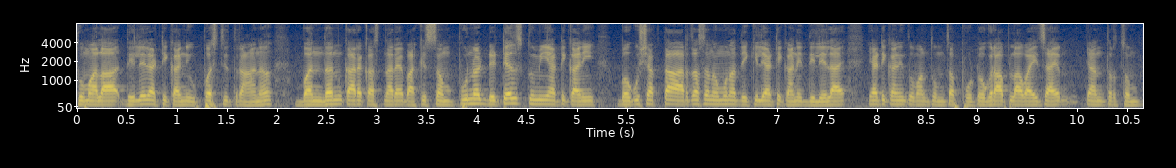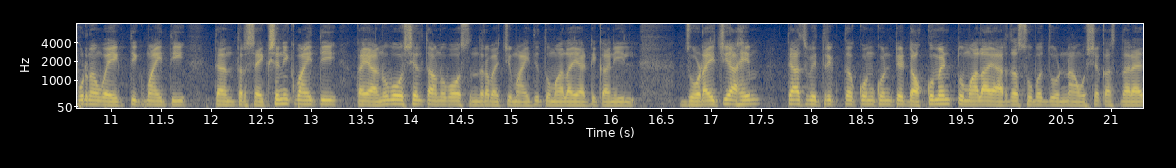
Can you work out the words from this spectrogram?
तुम्हाला दिलेल्या ठिकाणी उपस्थित राहणं बंधनकारक असणार आहे. बाकी संपूर्ण डिटेल्स तुम्ही या ठिकाणी बघू शकता. अर्जाचा नमुना देखील या ठिकाणी दिलेला आहे. या ठिकाणी तुम्हाला तुमचा फोटोग्राफ लावायचा आहे. त्यानंतर संपूर्ण वैयक्तिक माहिती त्यानंतर शैक्षणिक माहिती काही अनुभव असेल तर अनुभवासंदर्भाची माहिती तुम्हाला या ठिकाणी जोडायची आहे. त्याच व्यतिरिक्त कोणकोणते डॉक्युमेंट तुम्हाला या अर्जासोबत जोडणं आवश्यक असणार आहे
